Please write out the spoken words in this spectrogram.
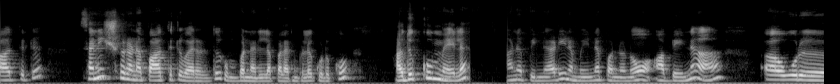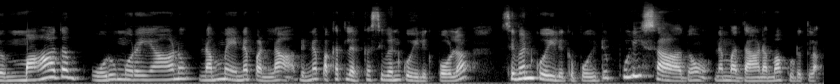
பார்த்துட்டு சனீஸ்வரனை பார்த்துட்டு வர்றது ரொம்ப நல்ல பலன்களை கொடுக்கும். அதுக்கும் மேலே ஆன பின்னாடி நம்ம என்ன பண்ணணும் அப்படின்னா ஒரு மாதம் ஒரு முறையானும் நம்ம என்ன பண்ணலாம் அப்படின்னா பக்கத்தில் இருக்க சிவன் கோயிலுக்கு போகலாம். சிவன் கோயிலுக்கு போயிட்டு புளி சாதம் நம்ம தானமாக கொடுக்கலாம்.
